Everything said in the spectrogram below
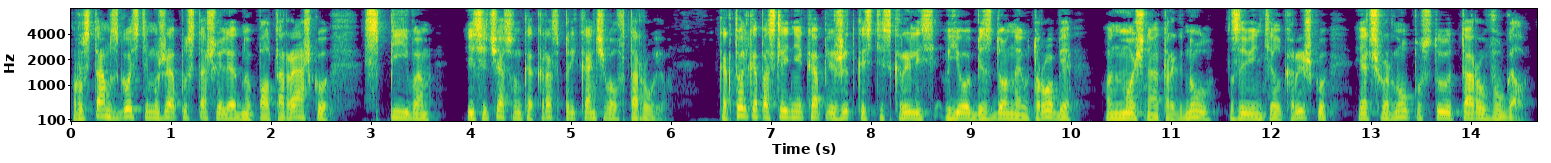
Рустам с гостем уже опустошили одну полторашку с пивом, и сейчас он как раз приканчивал вторую. Как только последние капли жидкости скрылись в его бездонной утробе, он мощно отрыгнул, завинтил крышку и отшвырнул пустую тару в угол.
